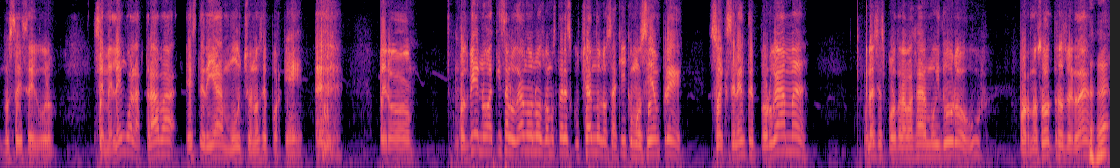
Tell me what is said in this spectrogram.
no estoy seguro. Se me lengua la traba este día mucho, no sé por qué. pero pues bien, ¿no? Aquí saludándonos, vamos a estar escuchándolos aquí como siempre. Su excelente programa. Gracias por trabajar muy duro uf, por nosotros, ¿verdad?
